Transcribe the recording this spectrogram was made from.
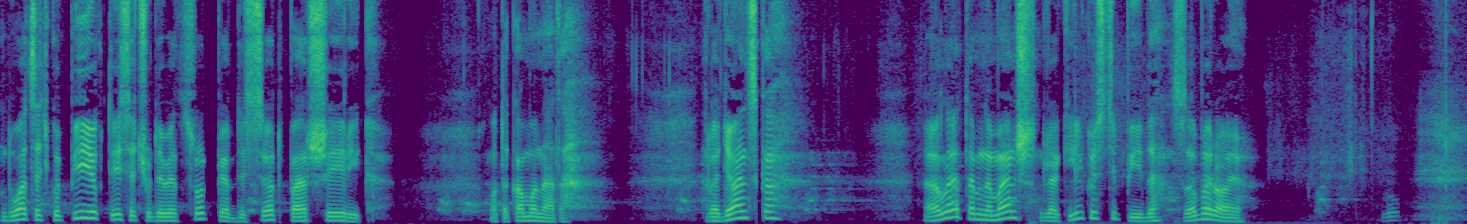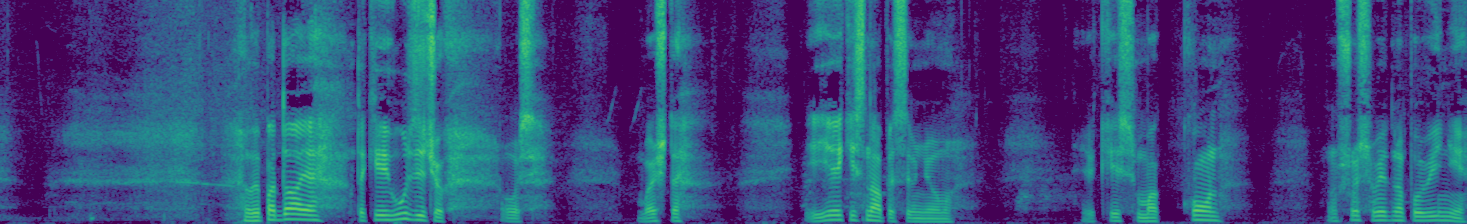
20 копійок 1951 рік. Отака монета. Радянська. Але тим не менш для кількості піде. Забираю. Випадає такий гузичок. Ось. Бачите? І є якісь написи в ньому. Якийсь макон. Ну, щось видно по війні.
